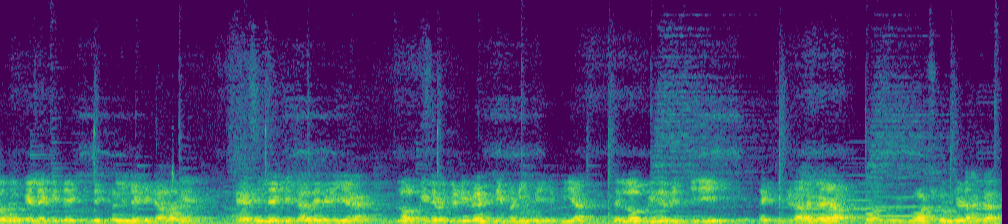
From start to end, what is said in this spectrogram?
ਤੁਹਾਨੂੰ ਅੱਗੇ ਲੈ ਕੇ ਦੇਖ- ਦੇਖਣ ਲਈ ਲੈ ਕੇ ਜਾਵਾਂਗੇ। ਇਹ ਅਸੀਂ ਲੈ ਕੇ ਚੱਲਦੇ ਜਿਹੜੀ ਹੈ ਲੌਬੀ ਦੇ ਵਿੱਚ ਜਿਹੜੀ ਵੈਂਟਲੀ ਬਣੀ ਹੋਈ ਹੈਗੀ ਆ, ਤੇ ਲੌਬੀ ਦੇ ਵਿੱਚ ਹੀ ਇੱਕ ਜਿਹੜਾ ਹੈਗਾ ਆ ਵਾਸ਼ਰੂਮ ਜਿਹੜਾ ਹੈਗਾ,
